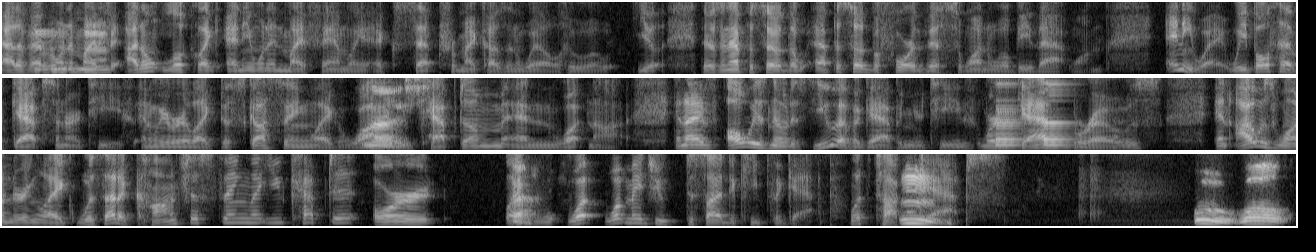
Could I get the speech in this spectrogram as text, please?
out of everyone in my, Mhm. fa- I don't look like anyone in my family except for my cousin Will. Who you? There's an episode. The episode before this one will be that one. Anyway, we both have gaps in our teeth, and we were like discussing like why we kept them and whatnot. And I've always noticed you have a gap in your teeth. We're gap bros, and I was wondering like, was that a conscious thing that you kept it, or like Yeah. what what made you decide to keep the gap? Let's talk Mm. gaps. Ooh, well,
